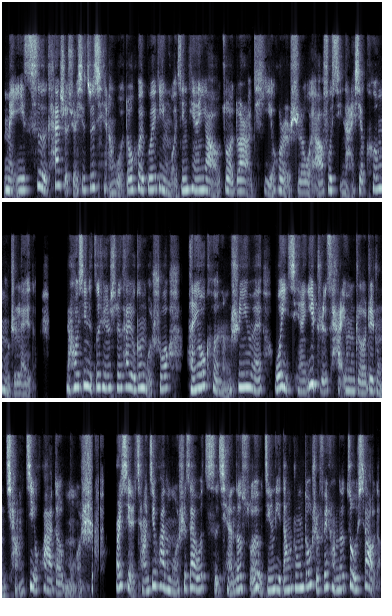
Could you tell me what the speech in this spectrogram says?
每一次开始学习之前，我都会规定我今天要做多少题，或者是我要复习哪一些科目之类的。然后心理咨询师他就跟我说，很有可能是因为我以前一直采用着这种强计划的模式，而且强计划的模式在我此前的所有经历当中都是非常的奏效的。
